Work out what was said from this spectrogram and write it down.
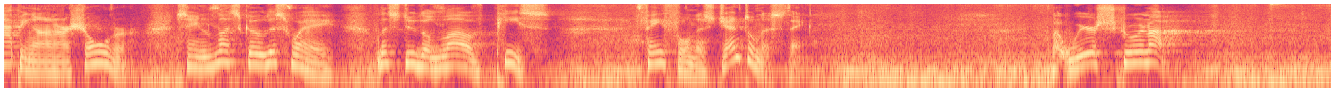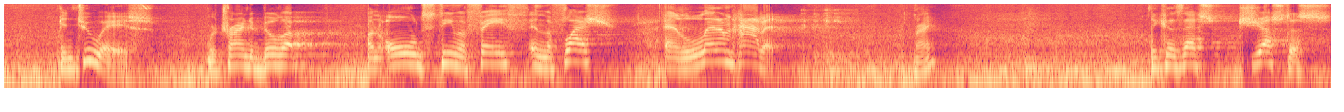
tapping on our shoulder, saying, Let's go this way. Let's do the love, peace, faithfulness, gentleness thing. But we're screwing up in two ways. We're trying to build up an old steam of faith in the flesh and let them have it. Right? Because that's justice,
